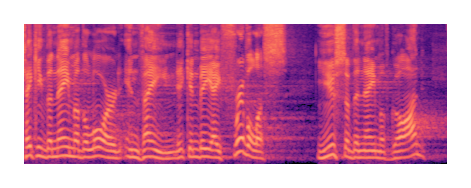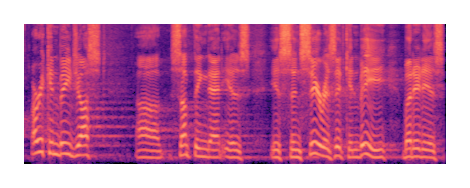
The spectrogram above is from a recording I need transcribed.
taking the name of the Lord in vain. It can be a frivolous use of the name of God, or it can be just uh, something that is, is sincere as it can be, but it is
